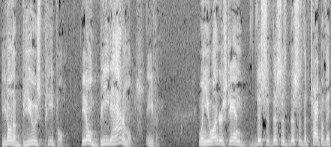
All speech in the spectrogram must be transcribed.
You don't abuse people, you don't beat animals, even. When you understand this is, this is, this is the type of thing,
